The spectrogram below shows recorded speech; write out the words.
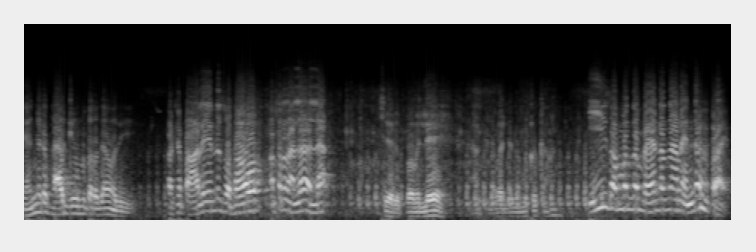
ഞങ്ങളുടെ ഭാഗ്യം ഒന്ന് പറഞ്ഞാൽ മതി. പക്ഷെ പാലയന്റെ സ്വഭാവം അത്ര നല്ലതല്ല. ചെറുപ്പമല്ലേ അങ്ങനെ വല്ല നമുക്ക് കാണും. ഈ സംബന്ധം വേണ്ടെന്നാണ് എന്റെ അഭിപ്രായം.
